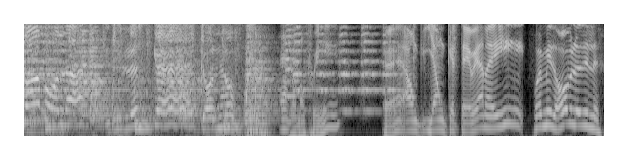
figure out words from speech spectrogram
a volar y diles que yo no fui. Yo no fui. ¿Eh? Aunque, y aunque te vean ahí. Fue mi doble, dile.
